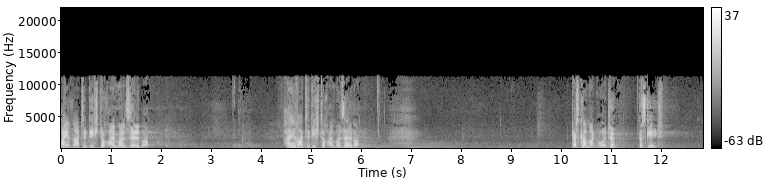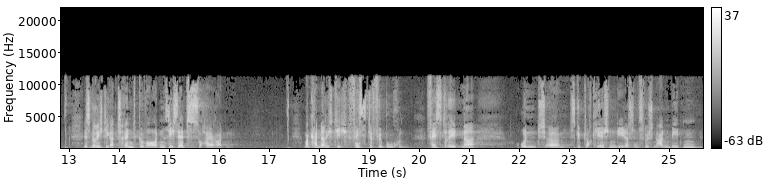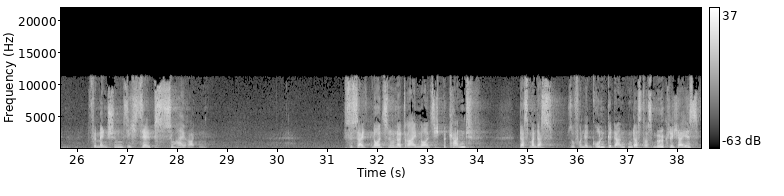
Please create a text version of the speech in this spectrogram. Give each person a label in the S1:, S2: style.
S1: Heirate dich doch einmal selber. Heirate dich doch einmal selber. Das kann man heute, das geht. Ist ein richtiger Trend geworden, sich selbst zu heiraten. Man kann da richtig Feste für buchen, Festredner. Und äh, es gibt auch Kirchen, die das inzwischen anbieten, für Menschen, sich selbst zu heiraten. Es ist seit 1993 bekannt, dass man das so von den Grundgedanken, dass das möglicher ist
